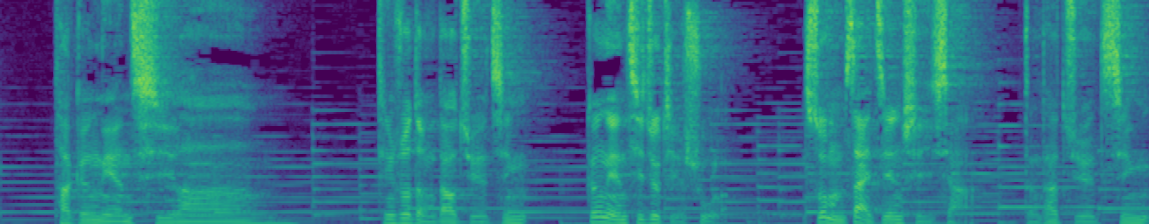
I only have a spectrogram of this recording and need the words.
他更年期啦。听说等到绝经，更年期就结束了，所以我们再坚持一下，等他绝经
